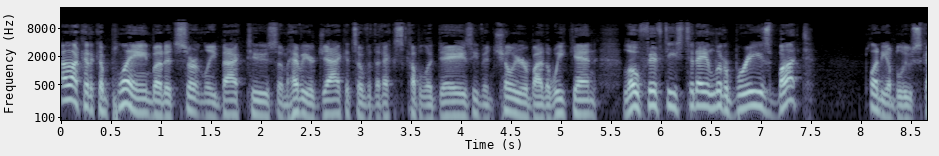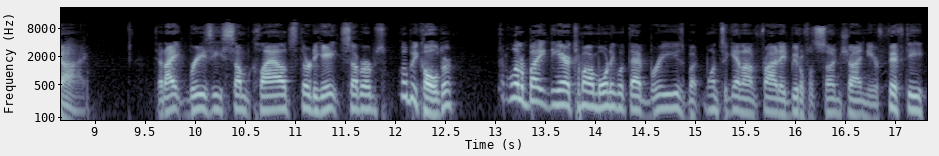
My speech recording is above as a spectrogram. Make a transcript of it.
I'm not going to complain, but it's certainly back to some heavier jackets over the next couple of days, even chillier by the weekend. Low 50s today, a little breeze, but plenty of blue sky. Tonight, breezy, some clouds, 38 suburbs will be colder. A little bite in the air tomorrow morning with that breeze, but once again on Friday, beautiful sunshine near 50.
